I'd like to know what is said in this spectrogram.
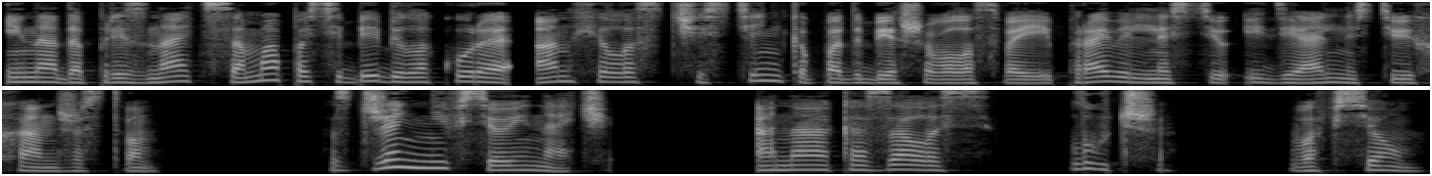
И надо признать, сама по себе белокурая Анхелос частенько подбешивала своей правильностью, идеальностью и ханжеством. С Дженни все иначе. Она оказалась лучше во всем.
